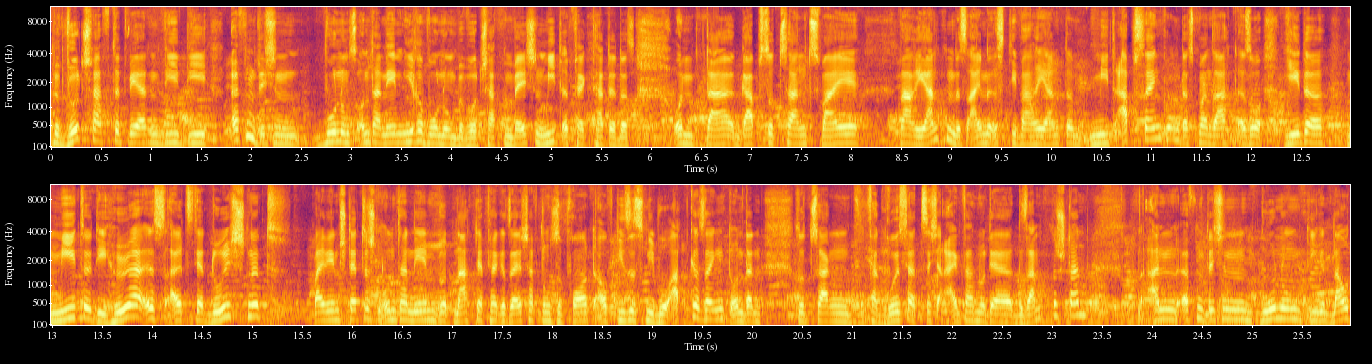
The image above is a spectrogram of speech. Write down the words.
bewirtschaftet werden, wie die öffentlichen Wohnungsunternehmen ihre Wohnungen bewirtschaften. Welchen Mieteffekt hatte das? Und da gab es sozusagen zwei Varianten. Das eine ist die Variante Mietabsenkung, dass man sagt, also jede Miete, die höher ist als der Durchschnitt bei den städtischen Unternehmen wird nach der Vergesellschaftung sofort auf dieses Niveau abgesenkt und dann sozusagen vergrößert sich einfach nur der Gesamtbestand an öffentlichen Wohnungen, die genau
